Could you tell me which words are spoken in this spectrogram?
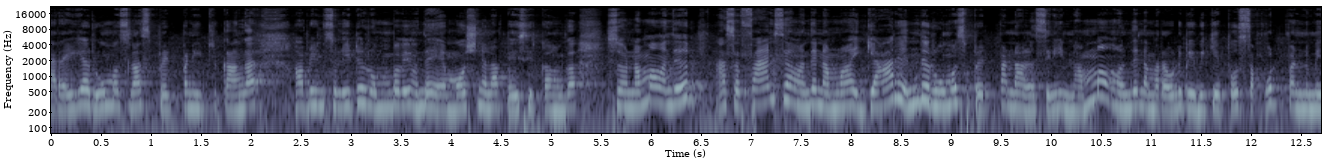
நிறைய ரூமர்ஸ்லாம் ஸ்ப்ரெட் பண்ணிகிட்டு இருக்காங்க. அப்படின்னு சொல்லிட்டு ரொம்பவே வந்து எமோஷ்னலாக பேசியிருக்காங்க. ஸோ நம்ம வந்து ஆஸ் அ ஃபேன்ஸை வந்து நம்ம யார் எந்த ரூமர் ஸ்ப்ரெட் பண்ணாலும் சரி நம்ம வந்து நம்ம ரவுடி பேபிக்கு எப்போது சப்போர்ட் பண்ணுமே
